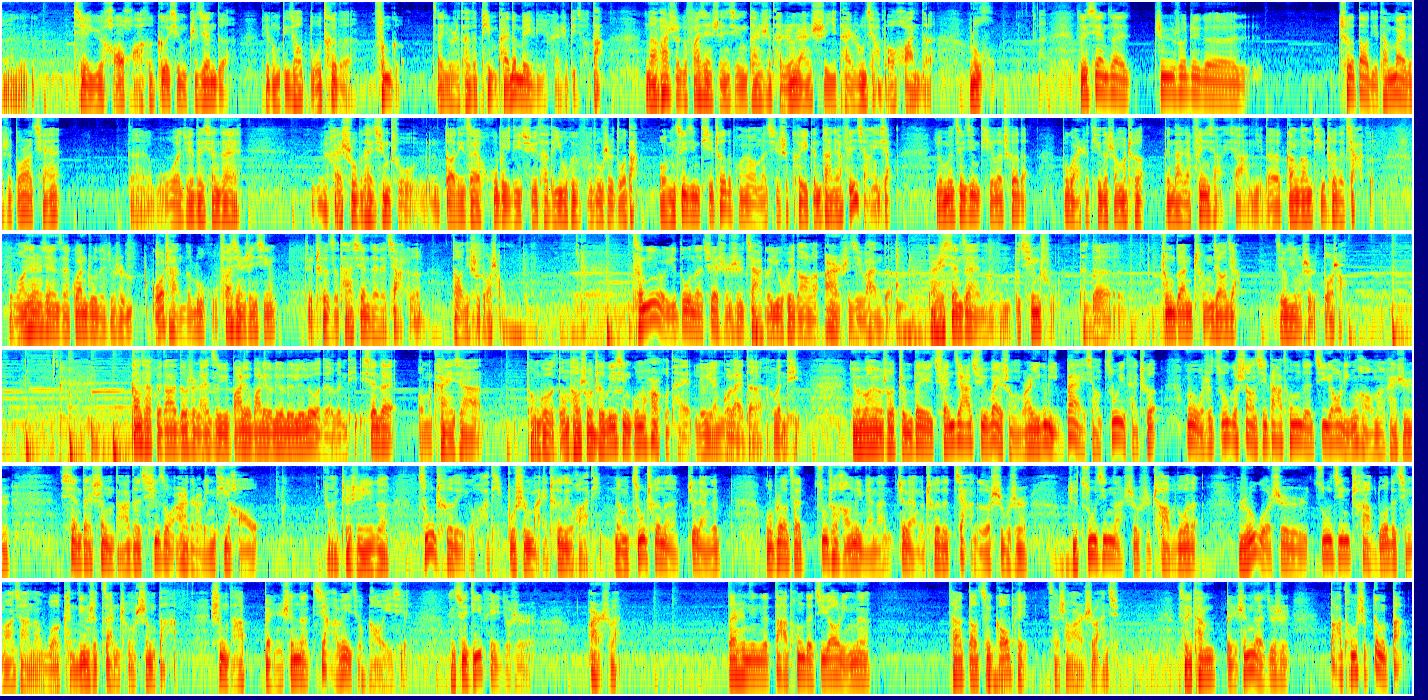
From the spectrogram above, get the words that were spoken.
介于豪华和个性之间的。这种比较独特的风格，再就是它的品牌的魅力还是比较大。哪怕是个发现神行，但是它仍然是一台如假包换的路虎。所以现在至于说这个车到底它卖的是多少钱，呃，我觉得现在还说不太清楚，到底在湖北地区它的优惠幅度是多大。我们最近提车的朋友呢，其实可以跟大家分享一下，有没有最近提了车的，不管是提的什么车。跟大家分享一下你的刚刚提车的价格。王先生现在在关注的就是国产的路虎发现神行，这车子它现在的价格到底是多少？曾经有一度呢，确实是价格优惠到了二十几万的，但是现在呢，我们不清楚它的终端成交价究竟是多少。刚才回答的都是来自于八六八六六六六六的问题，现在我们看一下。通过董涛说车微信公众号后台留言过来的问题，有位网友说准备全家去外省玩一个礼拜，想租一台车，问我是租个上汽大通的 G 幺零好呢，还是现代胜达的七座二点零 T 好？啊，这是一个租车的一个话题，不是买车的一个话题。那么租车呢，这两个我不知道在租车行里面呢，这两个车的价格是不是？就租金呢，是不是差不多的？如果是租金差不多的情况下呢，我肯定是赞成胜达。胜达本身呢，价位就高一些，最低配就是二十万。但是那个大通的 G 幺零呢，它到最高配才上二十万去，所以它们本身呢，就是大通是更大，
